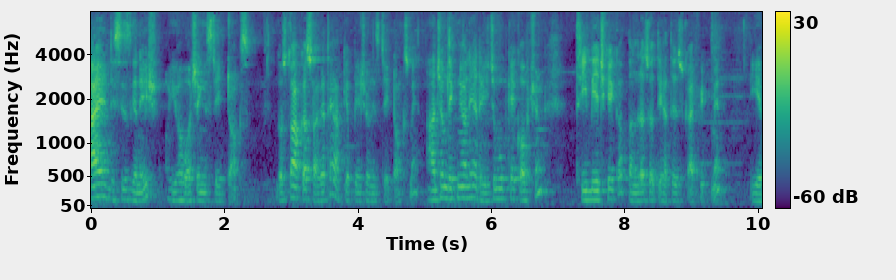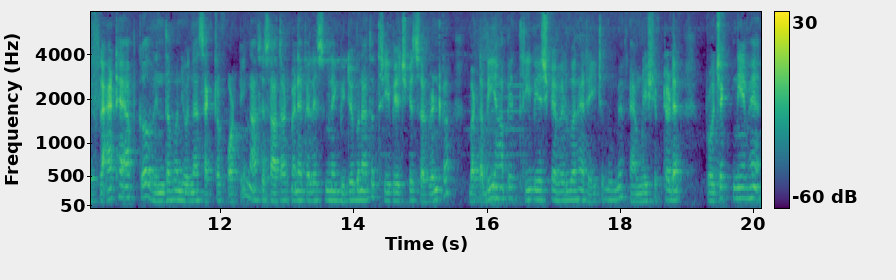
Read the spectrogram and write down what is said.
हाय दिस इज़ गणेश और you are watching state talks दोस्तों, आपका स्वागत है आपके अपने चैनल स्टेट टॉक्स में। आज हम देखने वाले हैं रेजी मूव का एक ऑप्शन थ्री बी के का, पंद्रह सौ तिहत्तर स्क्वायर फीट में। ये फ्लैट है आपका वृंदावन योजना सेक्टर फोर्टीन आज से सात आठ महीने पहले इसमें एक वीडियो बनाया था थ्री बी के सर्वेंट का बट अभी यहाँ पे थ्री बी के अवेलेबल है रेजी मूव में फैमिली शिफ्टेड है। प्रोजेक्ट नेम है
